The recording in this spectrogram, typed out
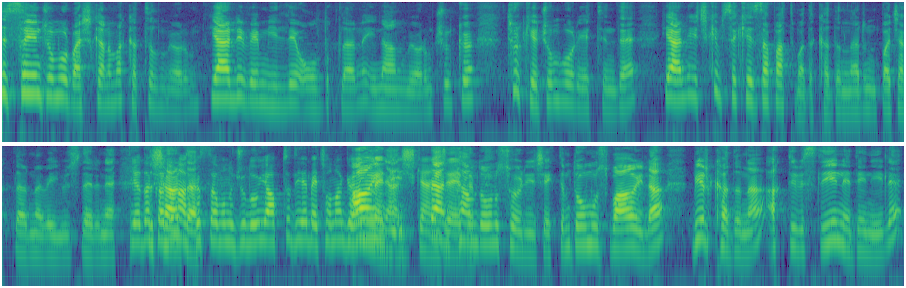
e, Sayın Cumhurbaşkanıma katılmıyorum. Yerli ve milli olduklarına inanmıyorum. Çünkü Türkiye Cumhuriyeti'nde yerli hiç kimse kezzap atmadı kadınların bacaklarına ve yüzlerine. ya da kadın Dışarıda- hakkı savunuculuğu yaptı diye betona gömmedi Aynen. işkence Ben tam edip. da onu söyleyecektim. Domuz bağıyla bir kadına aktivistliği nedeniyle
